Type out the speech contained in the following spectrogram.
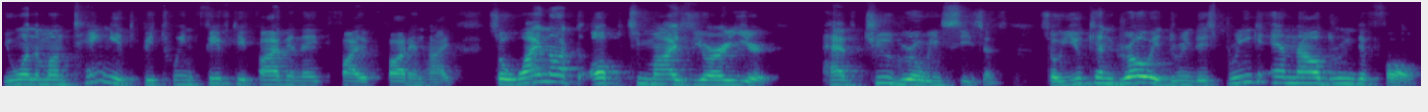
You want to maintain it between 55 and 85 Fahrenheit. So why not optimize your year? Have two growing seasons. So you can grow it during the spring and now during the fall.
